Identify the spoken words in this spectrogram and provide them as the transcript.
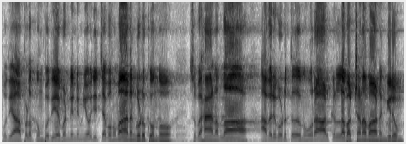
പുതിയ ആപ്പിളക്കും പുതിയ പെണ്ണിനും യോജിച്ച ബഹുമാനം കൊടുക്കുന്നു. സുബഹാനല്ലാ അവർ കൊടുത്തത് നൂറാൾക്കുള്ള ഭക്ഷണമാണെങ്കിലും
